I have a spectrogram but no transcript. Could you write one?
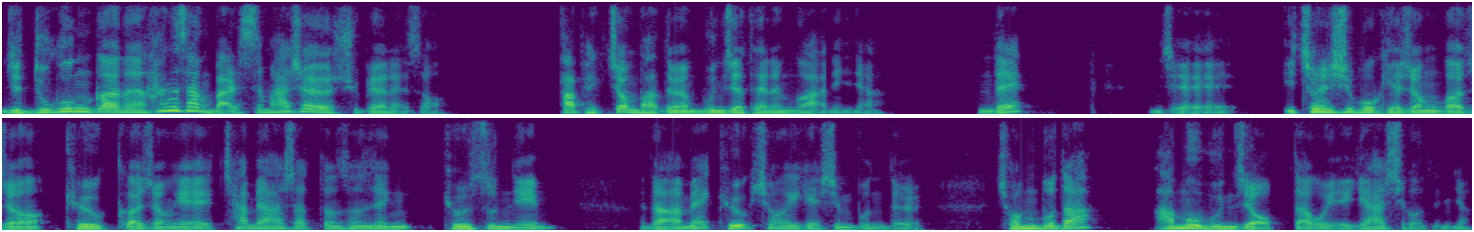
이제 누군가는 항상 말씀하셔요, 주변에서. 다 100점 받으면 문제 되는 거 아니냐. 근데 이제 2015 개정 과정 교육 과정에 참여하셨던 선생 교수님, 그다음에 교육청에 계신 분들 전부 다 아무 문제 없다고 얘기하시거든요.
